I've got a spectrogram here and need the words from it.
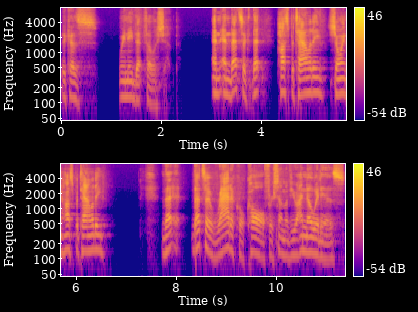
Because we need that fellowship. And, and that's a, that hospitality, showing hospitality, that, that's a radical call for some of you. I know it is.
